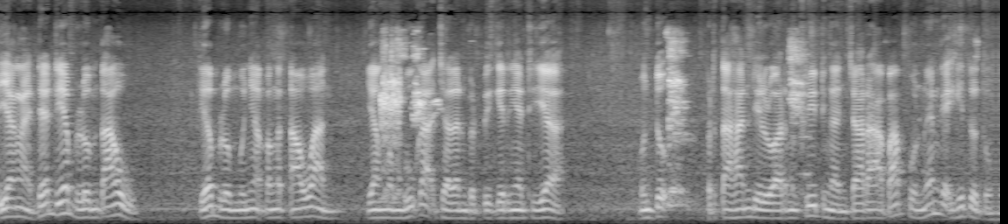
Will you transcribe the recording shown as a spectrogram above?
Yang ada dia belum tahu, dia belum punya pengetahuan yang membuka jalan berpikirnya dia untuk bertahan di luar negeri dengan cara apa pun kan kayak gitu tuh.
